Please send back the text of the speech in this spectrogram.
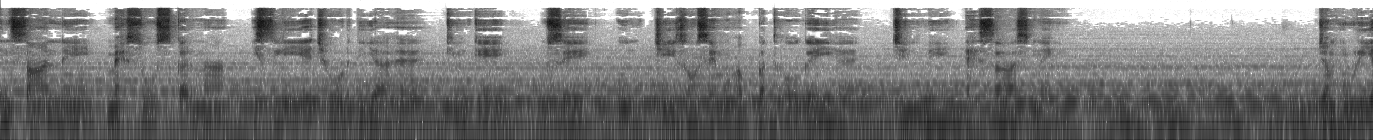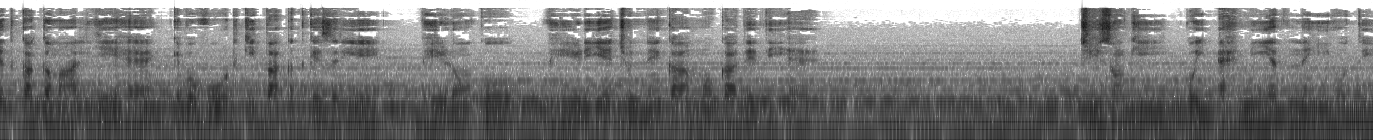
इंसान ने महसूस करना इसलिए छोड़ दिया है क्योंकि उसे उन चीज़ों से मोहब्बत हो गई है जिनमें एहसास नहीं। जमहूरियत का कमाल ये है कि वो वोट की ताकत के ज़रिए भेड़ों को भेड़िए चुनने का मौका देती है। चीज़ों की कोई अहमियत नहीं होती,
